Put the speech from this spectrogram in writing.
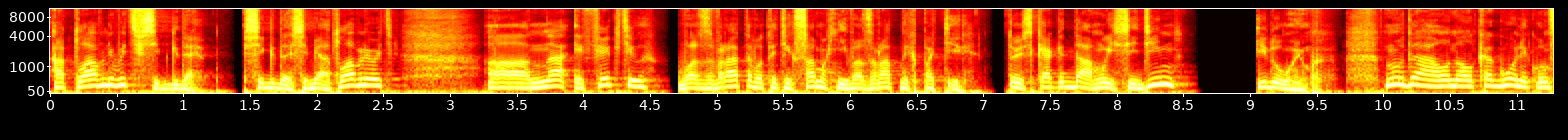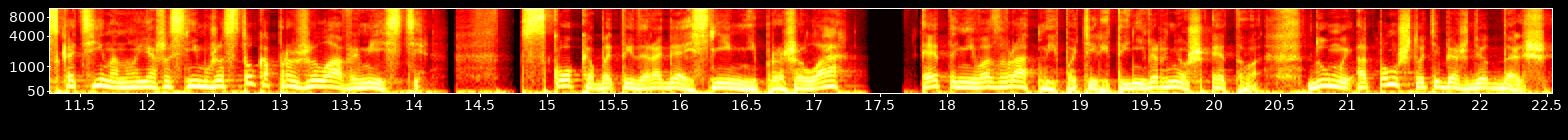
Отлавливать всегда. Всегда себя отлавливать а, на эффекте возврата вот этих самых невозвратных потерь. То есть, когда мы сидим и думаем, ну да, он алкоголик, он скотина, но я же с ним уже столько прожила вместе. Сколько бы ты, дорогая, с ним не прожила, это невозвратные потери, ты не вернешь этого. Думай о том, что тебя ждет дальше.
